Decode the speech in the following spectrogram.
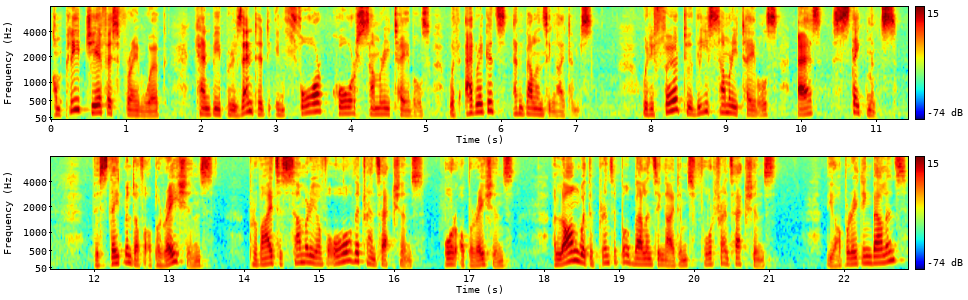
complete GFS framework can be presented in four core summary tables with aggregates and balancing items. We refer to these summary tables as statements. The statement of operations provides a summary of all the transactions or operations along with the principal balancing items for transactions, the operating balance,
